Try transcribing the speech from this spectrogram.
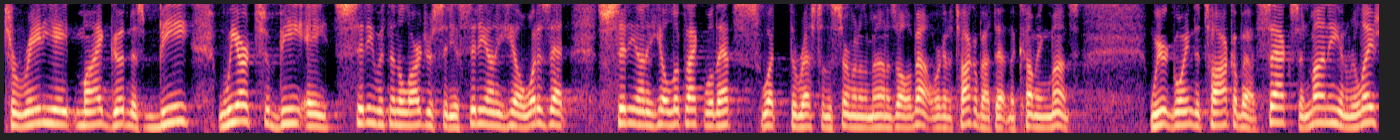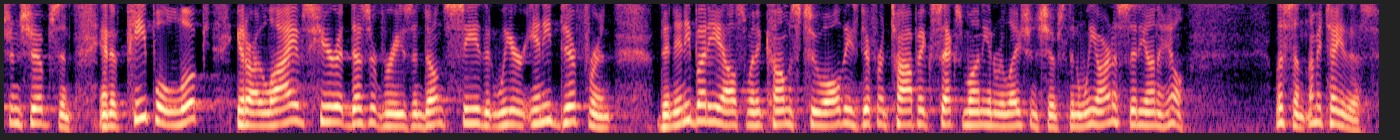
to radiate my goodness. Be, we are to be a city within a larger city, a city on a hill. What does that city on a hill look like? Well, that's what the rest of the Sermon on the Mount is all about. We're going to talk about that in the coming months. We're going to talk about sex and money and relationships. And, and if people look at our lives here at Desert Breeze and don't see that we are any different than anybody else when it comes to all these different topics sex, money, and relationships then we aren't a city on a hill. Listen, let me tell you this.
